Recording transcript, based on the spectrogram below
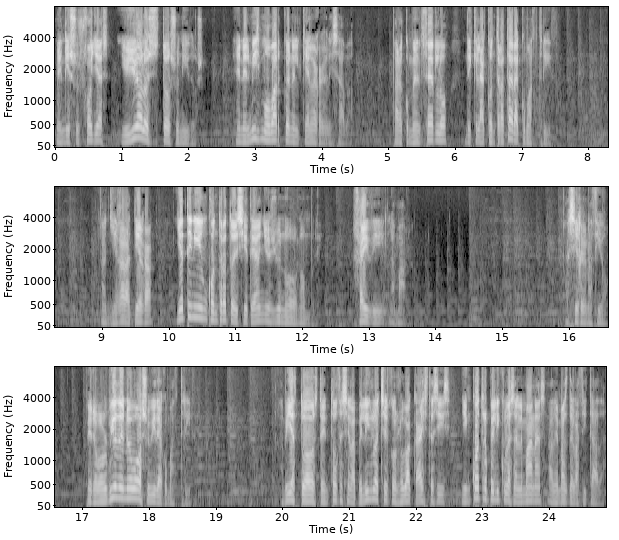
Vendió sus joyas y huyó a los Estados Unidos, en el mismo barco en el que él regresaba, para convencerlo de que la contratara como actriz. Al llegar a tierra, ya tenía un contrato de siete años y un nuevo nombre, Heidi Lamar. Así renació, pero volvió de nuevo a su vida como actriz. Había actuado hasta entonces en la película checoslovaca Éxtasis y en cuatro películas alemanas además de la citada,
